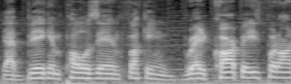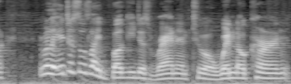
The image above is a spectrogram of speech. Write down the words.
That big imposing fucking red carpet he's put on. Really, it just looks like Buggy just ran into a window curtain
